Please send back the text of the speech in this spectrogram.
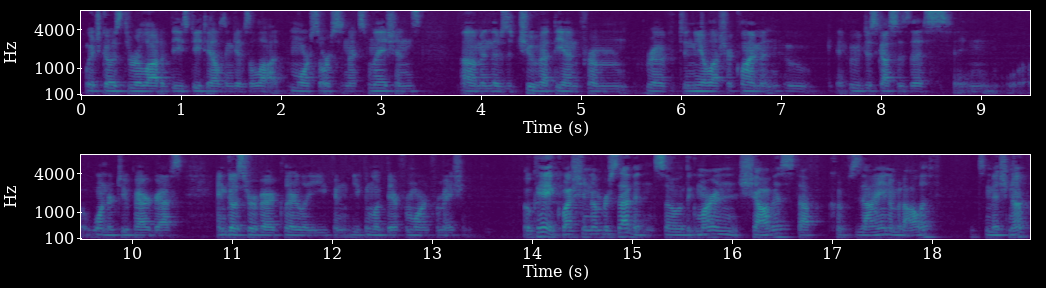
which goes through a lot of these details and gives a lot more sources and explanations. Um, and there's a tshuva at the end from Rev Daniel Asher Kleiman who who discusses this in one or two paragraphs and goes through it very clearly. You can you can look there for more information. Okay, question number seven. So the Gemara in Shabbos, Daf Kuf Amid Aleph, it's Mishnah,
